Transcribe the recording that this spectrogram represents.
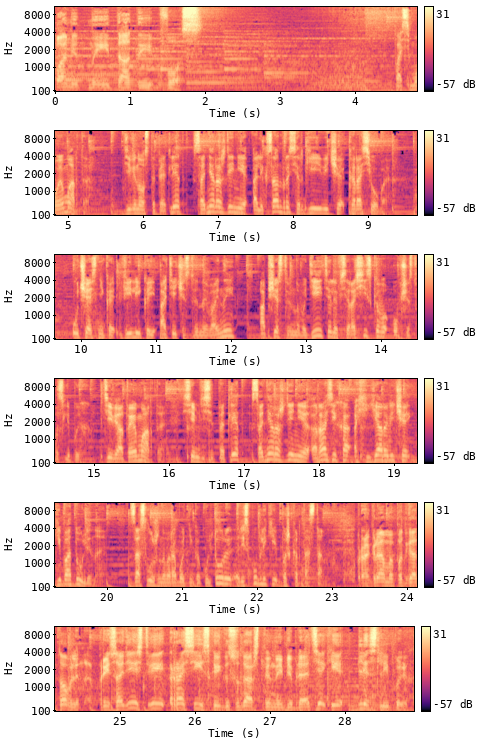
Памятные даты ВОЗ. 8 марта. 95 лет со дня рождения Александра Сергеевича Карасева, участника Великой Отечественной войны, общественного деятеля Всероссийского общества слепых. 9 марта. 75 лет со дня рождения Разиха Ахияровича Гибадулина, заслуженного работника культуры Республики Башкортостан. Программа подготовлена при содействии Российской государственной библиотеки для слепых.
